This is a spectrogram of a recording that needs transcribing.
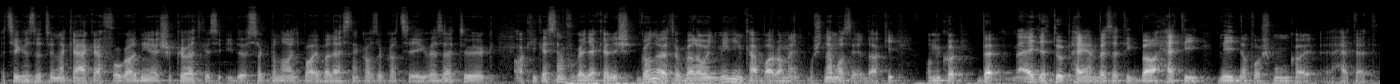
a cégvezetőnek el kell fogadnia, és a következő időszakban nagy bajba lesznek azok a cégvezetők, akik ezt nem fogadják el, és gondoljatok vele, hogy még inkább arra megy, most nem azért, de aki, amikor be, egyre több helyen vezetik be a heti négy napos munkahetet,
